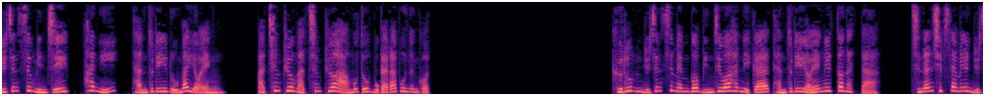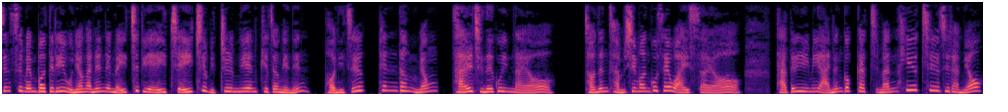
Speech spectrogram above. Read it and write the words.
뉴진스 민지, 한이, 단둘이 로마 여행. 마침표 마침표 아무도 못 알아보는 것. 그룹 뉴진스 멤버 민지와 한이가 단둘이 여행을 떠났다. 지난 13일 뉴진스 멤버들이 운영하는 MHDHH 밑줄 미엔 계정에는 버니즈, 팬덤명, 잘 지내고 있나요? 저는 잠시 먼 곳에 와 있어요. 다들 이미 아는 것 같지만 히읗히읗이라며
